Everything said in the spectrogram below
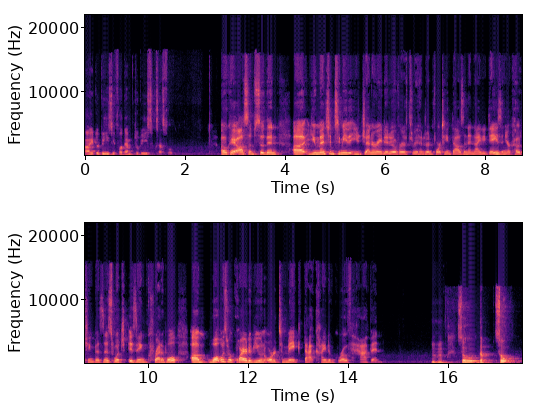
uh, it will be easy for them to be successful Okay, awesome. So then uh, you mentioned to me that you generated over 314,090 days in your coaching business, which is incredible. Um, what was required of you in order to make that kind of growth happen? Mm-hmm. So the so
